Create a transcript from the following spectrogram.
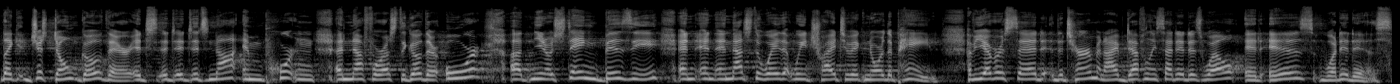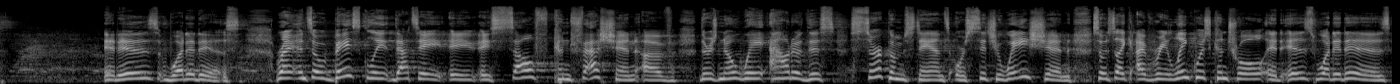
Like, just don't go there. It's, it, it's not important enough for us to go there. Or, uh, you know, staying busy, and, and, and that's the way that we try to ignore the pain. Have you ever said the term, and I've definitely said it as well, it is what it is. It is what it is, right? And so basically, that's a, a, a self confession of there's no way out of this circumstance or situation. So it's like I've relinquished control, it is what it is.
